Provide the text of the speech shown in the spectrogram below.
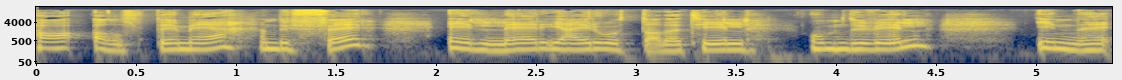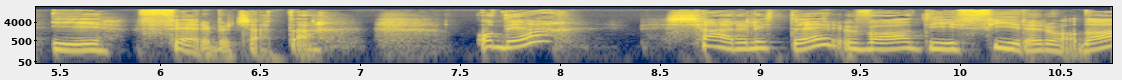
ha alltid med en buffer, eller jeg rota det til, om du vil, inne i feriebudsjettet. Og det kjære lytter, var de fire råda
